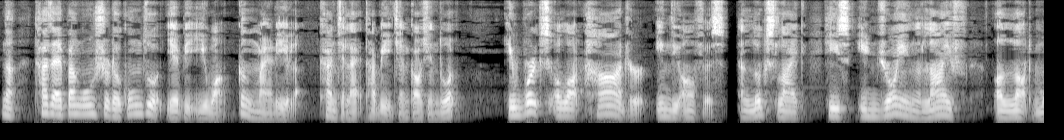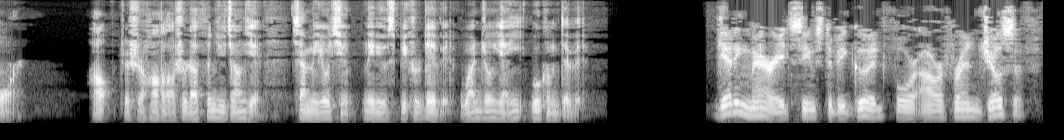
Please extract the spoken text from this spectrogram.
那他在办公室的工作也比以往更卖力了，看起来他比以前高兴多了。He works a lot harder in the office and looks like he's enjoying life a lot more。好，这是浩浩老师的分句讲解，下面有请 native speaker David 完整演绎。Welcome David。 Getting married seems to be good for our friend Joseph.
